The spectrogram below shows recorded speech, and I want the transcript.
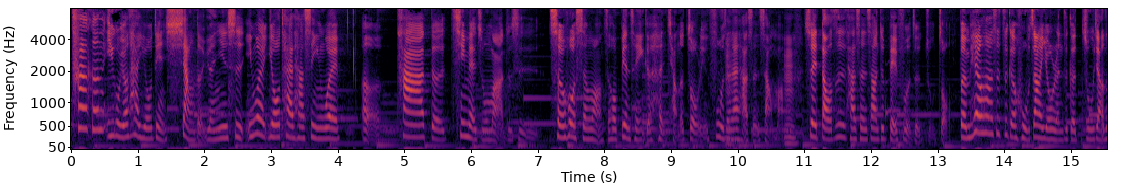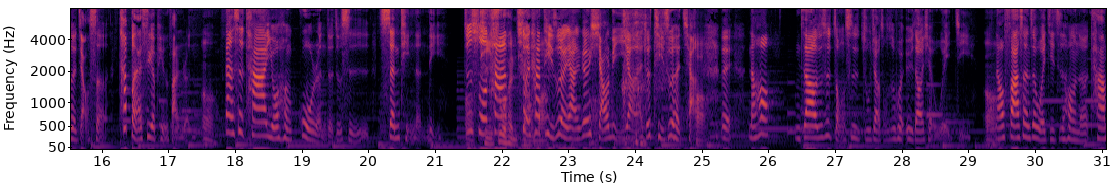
他跟乙骨忧太有点像的原因，是因为忧太他是因为呃他的青梅竹马就是车祸身亡之后，变成一个很强的咒灵附身在他身上嘛，嗯，所以导致他身上就背负了这个诅咒。本片的话是这个虎杖悠仁这个主角这个角色，他本来是一个平凡人，嗯，但是他有很过人的就是身体能力，就是说他对他体术很强，跟小李一样，就体术很强，对，然后。你知道，就是总是主角总是会遇到一些危机，嗯、然后发生这危机之后呢，他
